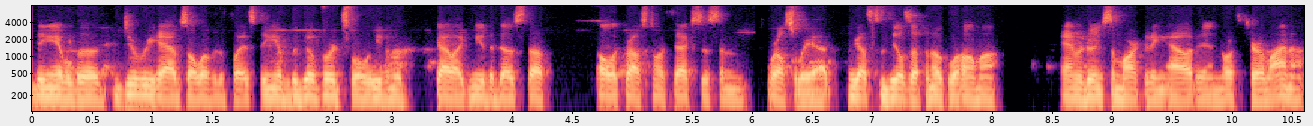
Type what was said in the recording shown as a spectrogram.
being able to do rehabs all over the place, being able to go virtual, even a guy like me that does stuff all across North Texas and where else are we at? We got some deals up in Oklahoma and we're doing some marketing out in North Carolina.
